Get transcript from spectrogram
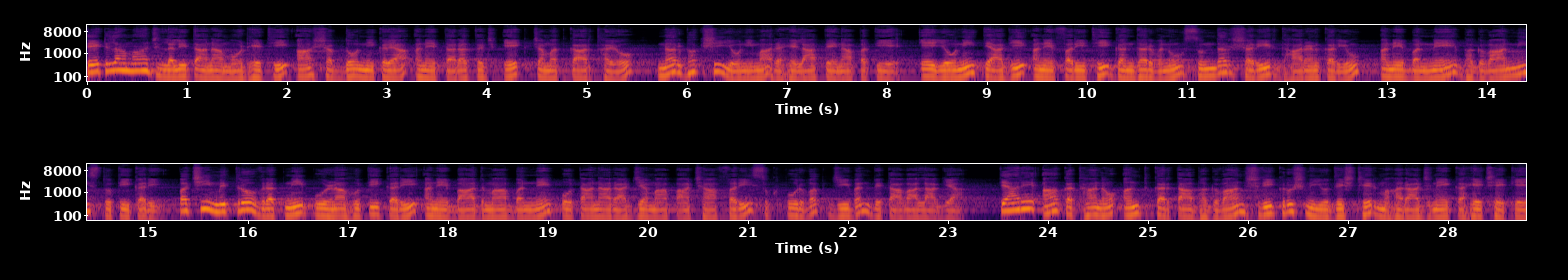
તેટલામાં જ લલિતાના મોઢેથી આ શબ્દો નીકળ્યા અને તરત જ એક ચમત્કાર થયો. નરભક્ષી યોનિમાં રહેલા તેના પતિએ એ યોની ત્યાગી અને ફરીથી ગંધર્વનું સુંદર શરીર ધારણ કર્યું અને બંનેએ ભગવાનની સ્તુતિ કરી. પછી મિત્રો વ્રતની પૂર્ણાહુતિ કરી અને બાદમાં બંને પોતાના રાજ્યમાં પાછા ફરી સુખપૂર્વક જીવન વિતાવા લાગ્યા. ત્યારે આ કથાનો અંત કરતા ભગવાન શ્રીકૃષ્ણ યુધિષ્ઠિર મહારાજને કહે છે કે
